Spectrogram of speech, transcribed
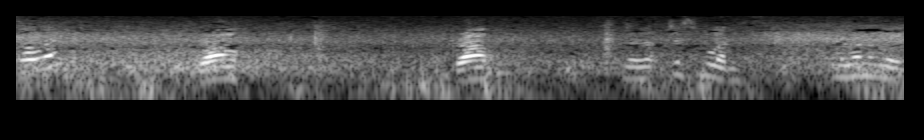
Call it. Ralph. Ralph. No, just once. Run away.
